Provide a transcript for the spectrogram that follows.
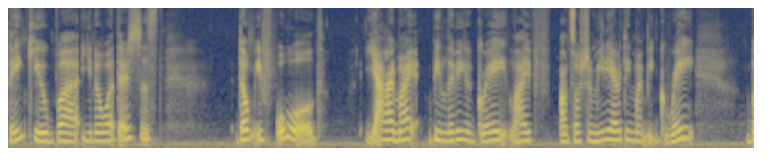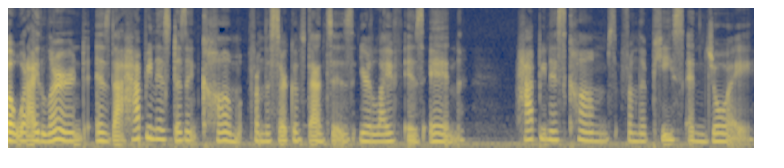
thank you. But you know what? There's just, don't be fooled. Yeah, I might be living a great life on social media. Everything might be great. But what I learned is that happiness doesn't come from the circumstances your life is in happiness comes from the peace and joy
